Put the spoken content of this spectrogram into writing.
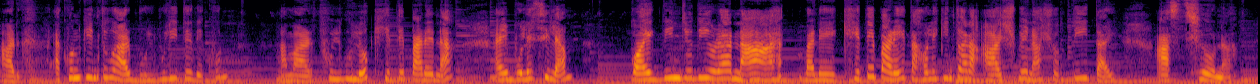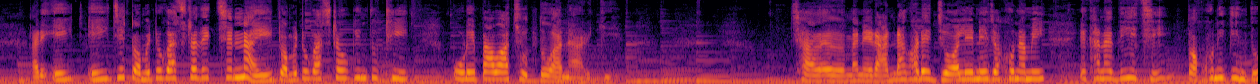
আর এখন কিন্তু আর বুলবুলিতে দেখুন, আমার ফুলগুলো খেতে পারে না। আমি বলেছিলাম কয়েকদিন যদি ওরা না মানে খেতে পারে, তাহলে কিন্তু আর আসবে না, সত্যিই তাই, আসছেও না। আর এই এই যে টমেটো গাছটা দেখছেন না, এই টমেটো গাছটাও কিন্তু ঠিক পড়ে পাওয়া চোদ্দ আনা আর কি। মানে রান্নাঘরে জল এনে যখন আমি এখানে দিয়েছি, তখনই কিন্তু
